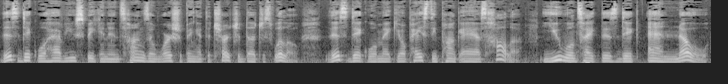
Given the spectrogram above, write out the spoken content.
This dick will have you speaking in tongues and worshiping at the church of Duchess Willow. This dick will make your pasty punk ass holler. You will take this dick and know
